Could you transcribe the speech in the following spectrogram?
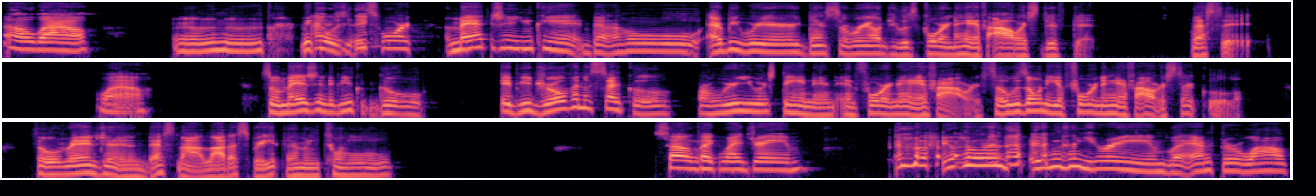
Oh wow. hmm Because it's four. Imagine you can't the whole everywhere that's around you is four and a half hours distance. That's it. Wow. So imagine if you could go, if you drove in a circle from where you were standing in four and a half hours. So it was only a four and a half hour circle. So imagine that's not a lot of space in between. Sounds like my dream. It was it was a dream, but after a while,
